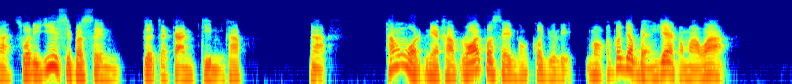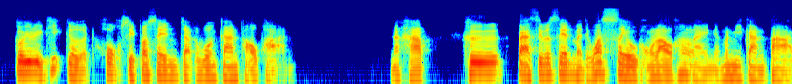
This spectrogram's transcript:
นะส่วนอีกยี่สิบเปอร์เซ็นเกิดจากการกินครับนะทั้งหมดเนี่ยครับร้อยเปอร์เซ็นของกรดยูริกมันก็จะแบ่งแยกออกมาว่ากรดยูริกที่เกิดหกสิบเปอร์เซ็นจากกระบวนการเผาผลาญนะครับ คือแปดสิบเปอร์เซ็นหมายถึงว่าเซลล์ของเราข้างในเนี่ยมันมีการตาย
